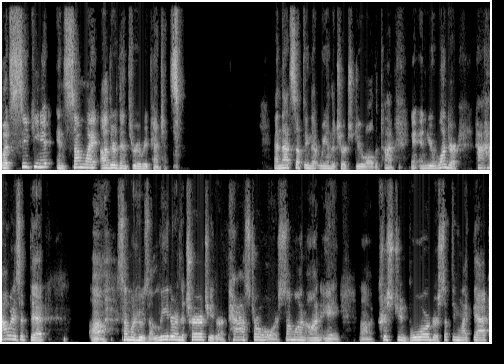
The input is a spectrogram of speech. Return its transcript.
but seeking it in some way other than through repentance. And that's something that we in the church do all the time. And, and you wonder how, how is it that uh, someone who's a leader in the church, either a pastor or someone on a uh, Christian board or something like that,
